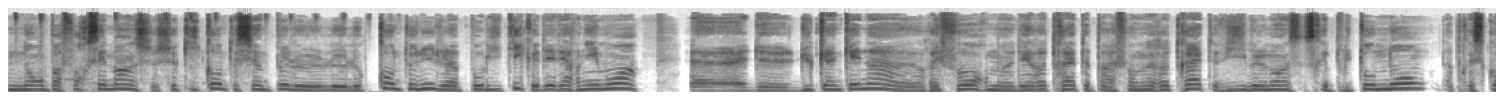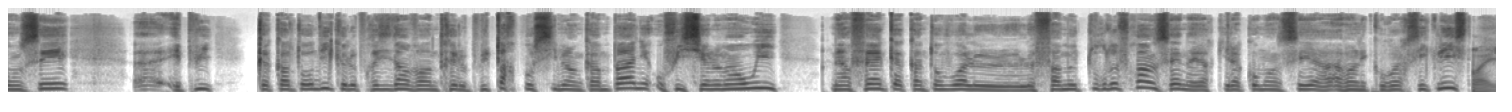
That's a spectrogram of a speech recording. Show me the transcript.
Non, pas forcément. Ce, qui compte, c'est un peu le, contenu de la politique des derniers mois. Euh, du quinquennat, euh, réforme des retraites par réforme des retraites, visiblement, ça serait plutôt non, d'après ce qu'on sait. et puis, quand on dit que le président va entrer le plus tard possible en campagne, officiellement oui. Mais enfin, quand on voit le, fameux Tour de France, hein, d'ailleurs qu'il a commencé avant les coureurs cyclistes, euh,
